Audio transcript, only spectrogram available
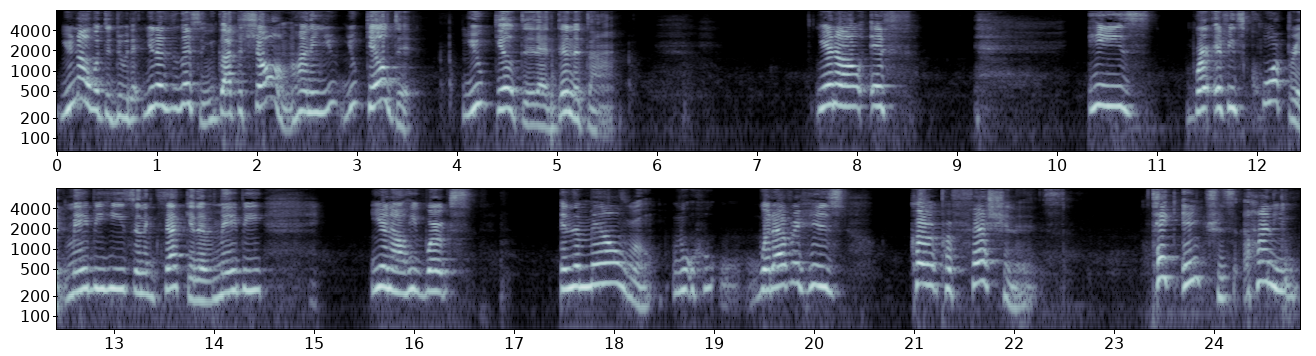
you know what to do. That you know, listen, you got to show him, honey. You you killed it. You killed it at dinner time. You know, if he's if he's corporate, maybe he's an executive, maybe you know he works in the mailroom, whatever his current profession is. Take interest, honey.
